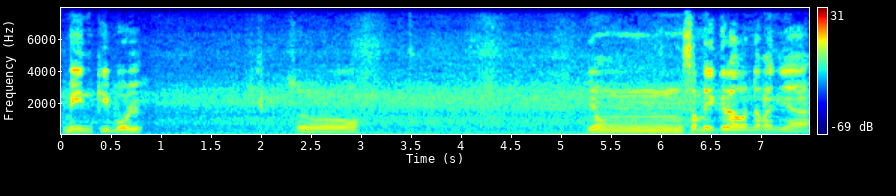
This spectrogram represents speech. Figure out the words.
main cable. So yung sa may ground naman niya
